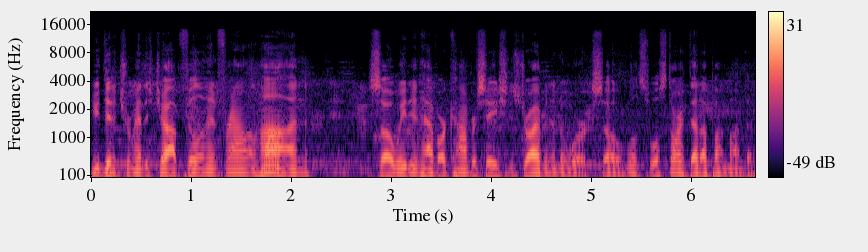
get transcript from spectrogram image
you did a tremendous job filling in for Alan Hahn, so we didn't have our conversations driving into work. So we'll we'll start that up on Monday.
